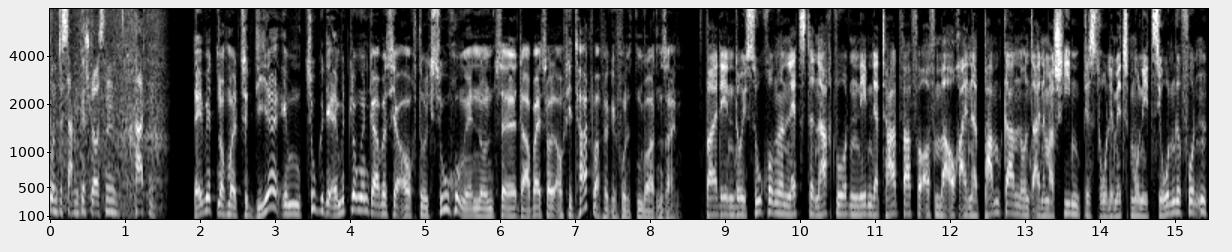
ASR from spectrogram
und zusammengeschlossen hatten. David, nochmal zu dir. Im Zuge der Ermittlungen gab es ja auch Durchsuchungen und äh, dabei soll auch die Tatwaffe gefunden worden sein. Bei den Durchsuchungen letzte Nacht wurden neben der Tatwaffe offenbar auch eine Pumpgun und eine Maschinenpistole mit Munition gefunden.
